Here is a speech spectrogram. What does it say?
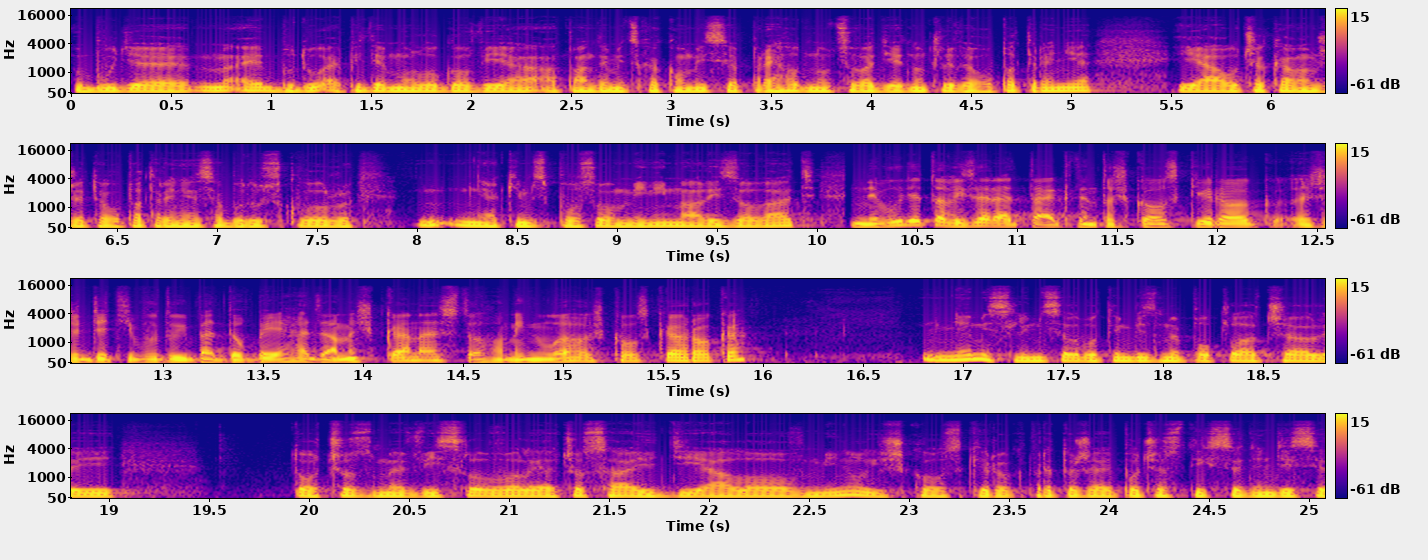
bude, budú epidemiológovia a pandemická komisia prehodnocovať jednotlivé opatrenia. Ja očakávam, že tie opatrenia sa budú skôr nejakým spôsobom minimalizovať. Nebude to vyzerať tak tento školský rok, že deti budú iba dobiehať zameškané z toho minulého školského roka? Nemyslím si, lebo tým by sme potlačali to, čo sme vyslovovali a čo sa aj dialo v minulý školský rok, pretože aj počas tých 77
